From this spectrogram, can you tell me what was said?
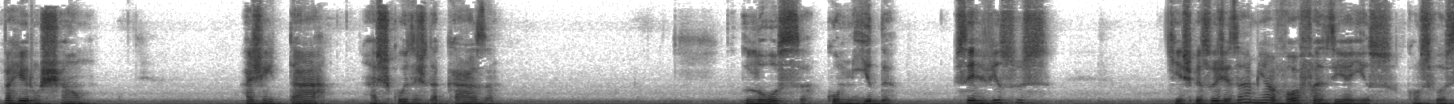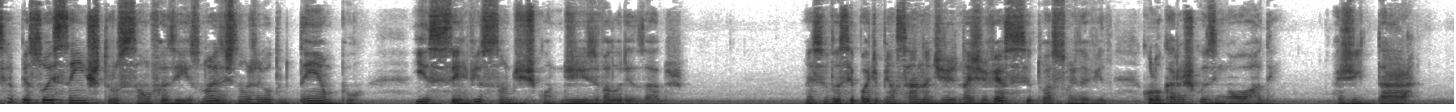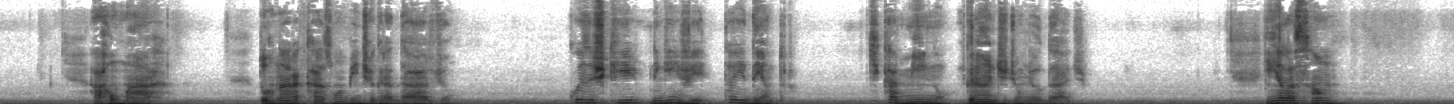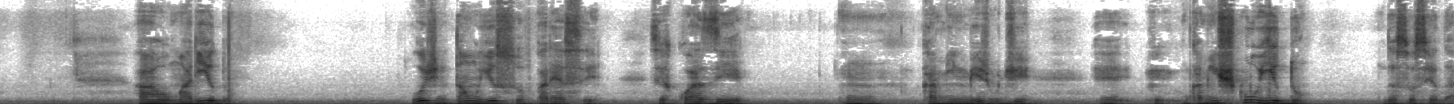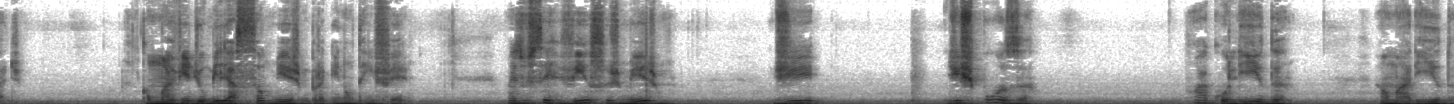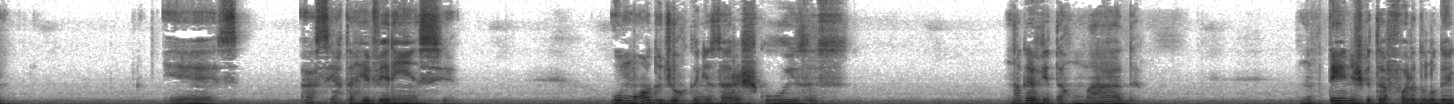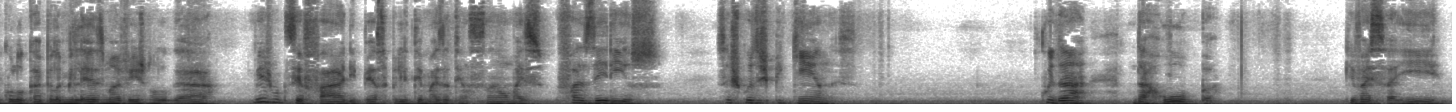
varrer um chão, ajeitar as coisas da casa, louça, comida, serviços que as pessoas dizem: Ah, minha avó fazia isso, como se fosse a pessoa sem instrução fazia isso. Nós estamos em outro tempo e esses serviços são desvalorizados. Mas se você pode pensar nas diversas situações da vida, colocar as coisas em ordem, ajeitar, arrumar, tornar a casa um ambiente agradável. Coisas que ninguém vê, tá aí dentro. Que caminho grande de humildade. Em relação ao marido, hoje então isso parece ser quase um caminho mesmo de é, um caminho excluído da sociedade, como uma via de humilhação mesmo para quem não tem fé, mas os serviços mesmo de, de esposa, a acolhida ao marido, é, a certa reverência, o modo de organizar as coisas, uma gaveta arrumada, um tênis que está fora do lugar e colocar pela milésima vez no lugar. Mesmo que você fale e peça para ele ter mais atenção, mas fazer isso. Essas coisas pequenas. Cuidar da roupa que vai sair.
